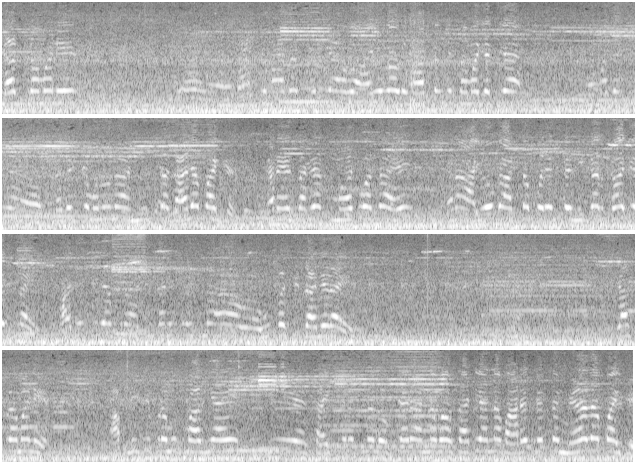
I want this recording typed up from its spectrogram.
त्याचप्रमाणे आयोगावर मातंग समाजाच्या समाजाचे सदस्य म्हणून नियुक्त झाल्या पाहिजे कारण हे सगळ्यात महत्त्वाचं आहे. कारण आयोग आतापर्यंत निकाल का देत नाही? हा देखील या ठिकाणी प्रश्न उपस्थित झालेला आहे. त्याचप्रमाणे आपली जी प्रमुख मागणी आहे की साहित्यरत्न लोकशाही अण्णाभाऊ साठे यांना भारतरत्न मिळालं पाहिजे.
